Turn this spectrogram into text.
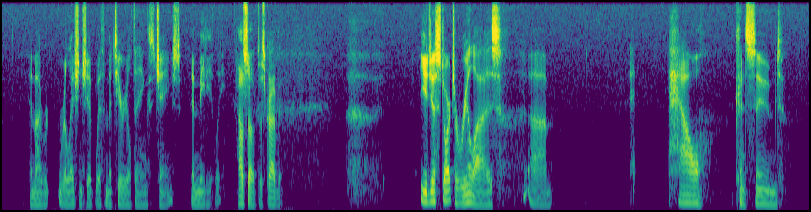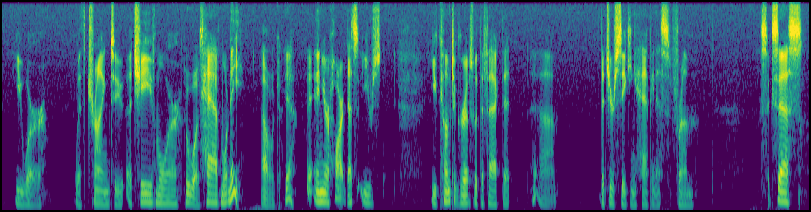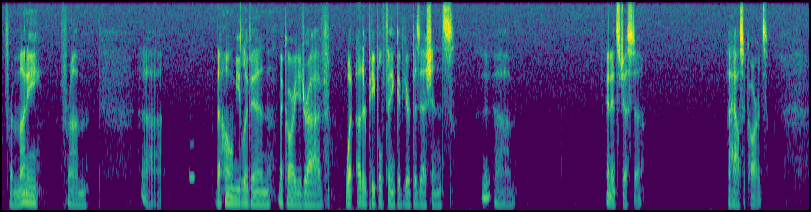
and my re- relationship with material things changed immediately. How so? Describe it. You just start to realize um, how consumed you were with trying to achieve more, Who was? have more. Me, Oh, okay. Yeah, in your heart, that's you. You come to grips with the fact that um, that you're seeking happiness from success, from money, from uh, the home you live in, the car you drive, what other people think of your possessions, um, and it's just a a house of cards.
